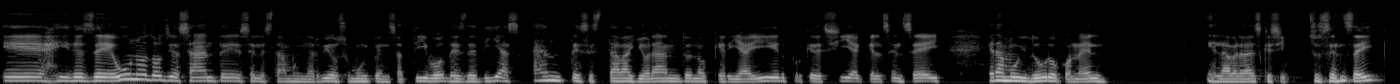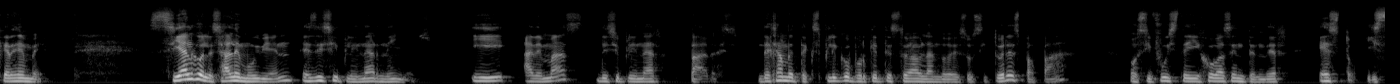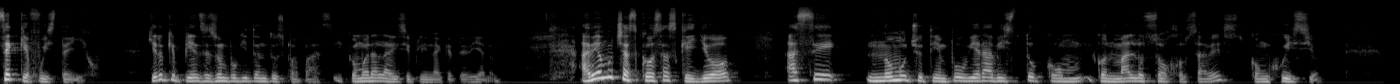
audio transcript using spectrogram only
Eh, y desde uno o dos días antes él estaba muy nervioso, muy pensativo. Desde días antes estaba llorando, no quería ir porque decía que el sensei era muy duro con él. Y la verdad es que sí, su sensei, créeme, si algo le sale muy bien es disciplinar niños y además disciplinar padres. Déjame te explico por qué te estoy hablando de eso. Si tú eres papá o si fuiste hijo vas a entender esto y sé que fuiste hijo quiero que pienses un poquito en tus papás y cómo era la disciplina que te dieron. Había muchas cosas que yo hace no mucho tiempo hubiera visto con, con malos ojos, ¿sabes? Con juicio.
